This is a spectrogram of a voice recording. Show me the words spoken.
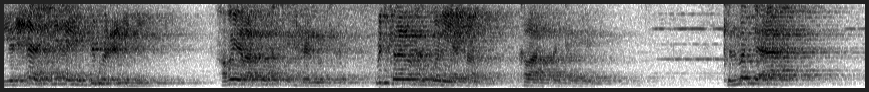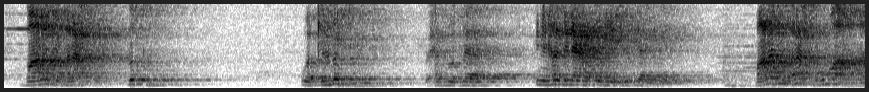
iyo xeerkii aynu dib u celinay haba yaraatee wax iskaga xidhan ma jireen mid kalena waxaan doonayaa inaan clarify gareeyo kelmadda ah baananka ganacsiga dadku waa kelmad guud. Waxaad moodaa inay hal dhinaca keliya iska taagayeen baananka ganacsigu ma aha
